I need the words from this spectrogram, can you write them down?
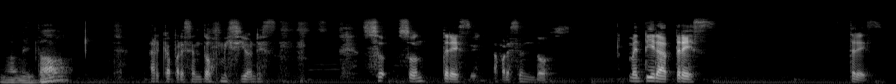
La mitad. A ver que aparecen dos misiones. son 13, aparecen dos. Mentira, tres. Tres.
